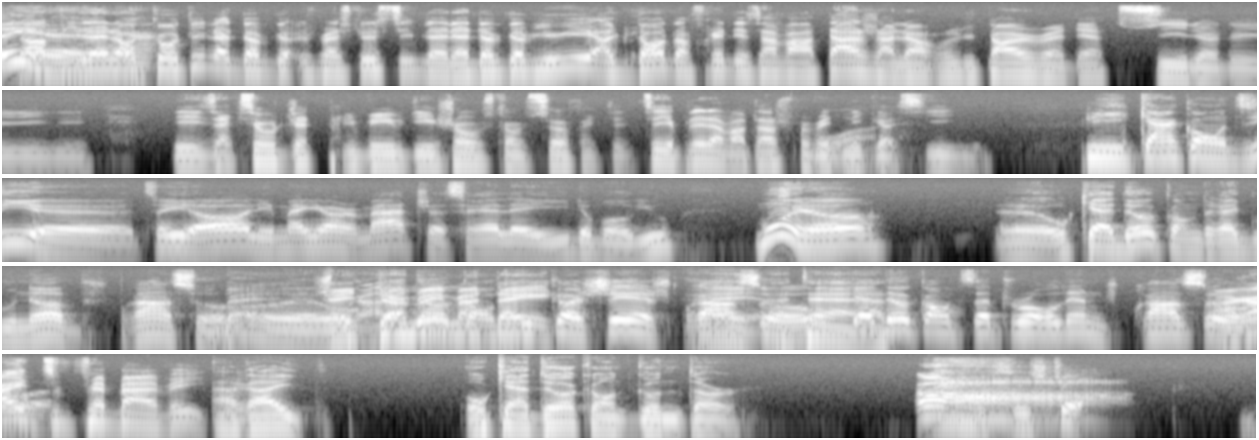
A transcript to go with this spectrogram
Non, puis euh, d'un autre quand- côté, la, W- je m'excuse, Steve, la, WWE a le don d'offrir des avantages à leurs lutteurs vedettes aussi, là, des, des- des accès aux jets privés ou des choses comme ça. Fait que, tu sais, il y a plein d'avantages qui peuvent être Ouais. négociés. Puis quand on dit, euh, tu sais, ah, les meilleurs matchs euh, seraient la IW, moi, là, euh, Okada contre Dragunov, je prends ça. Ben, Euh, j'ai Okada demain contre. Ricochet, je prends Hey, ça. attends, Okada contre Seth Rollins, je prends ça. Arrête, tu me fais baver. Arrête. Okada contre Gunther. Ah! C'est ça.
